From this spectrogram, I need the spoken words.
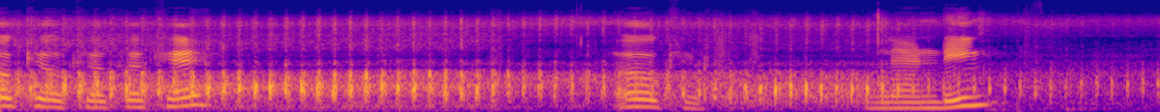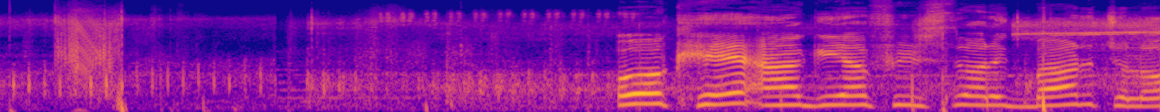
okay okay okay okay okay landing okay आ गया फिर से और एक बार, चलो।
